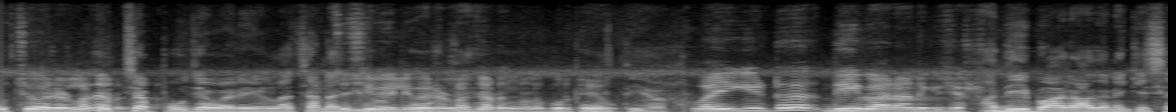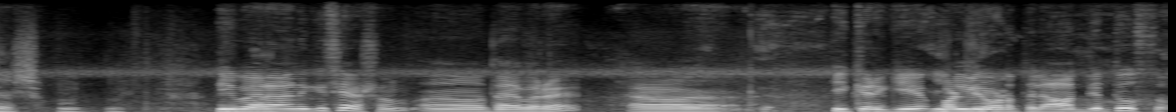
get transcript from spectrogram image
ഉച്ചവരെയുള്ള വരെയുള്ള ഉച്ചപൂജ വരെയുള്ള ചടങ്ങ് ശിവേലി വരെയുള്ള ചടങ്ങുകൾ പൂർത്തിയാക്കും. വൈകിട്ട് ദീപാരാധനയ്ക്ക് ശേഷം. ദീപാരാധനയ്ക്ക് ശേഷം. ദീപാരാധനയ്ക്ക് ശേഷം തേവരെ ഇക്കരയ്ക്ക് പള്ളിയോടത്തിൽ ആദ്യത്തെ ദിവസം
